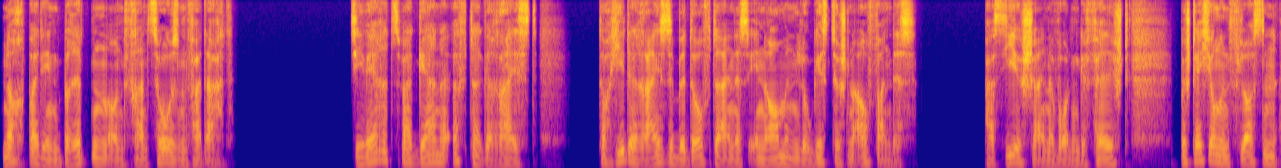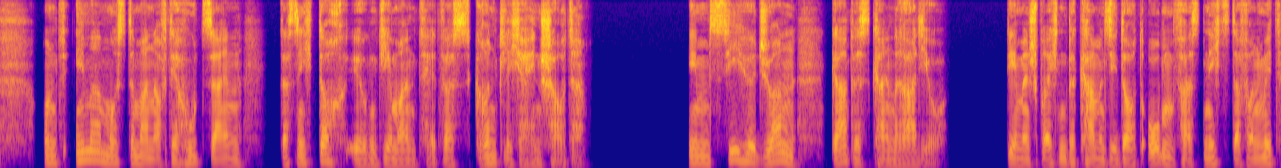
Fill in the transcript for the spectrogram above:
noch bei den Briten und Franzosen Verdacht. Sie wäre zwar gerne öfter gereist, doch jede Reise bedurfte eines enormen logistischen Aufwandes. Passierscheine wurden gefälscht, Bestechungen flossen und immer musste man auf der Hut sein, dass nicht doch irgendjemand etwas gründlicher hinschaute. Im Sihejuan gab es kein Radio. Dementsprechend bekamen sie dort oben fast nichts davon mit,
